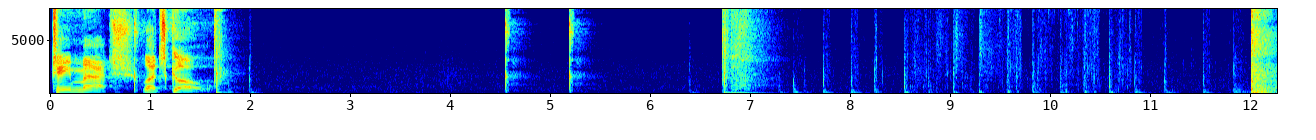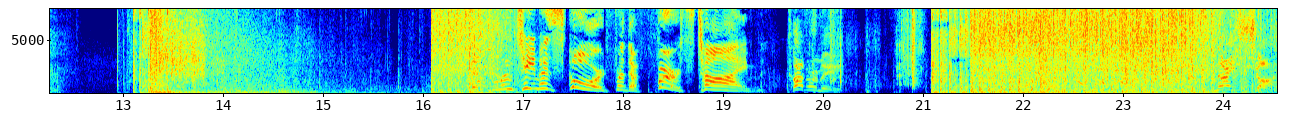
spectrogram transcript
Team match, let's go. Team has scored for the first time! Cover me! Nice shot!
